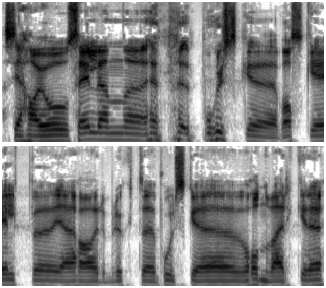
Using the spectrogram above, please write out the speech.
Så jeg har jo selv en, en polsk vaskehjelp, jeg har brukt polske håndverkere.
